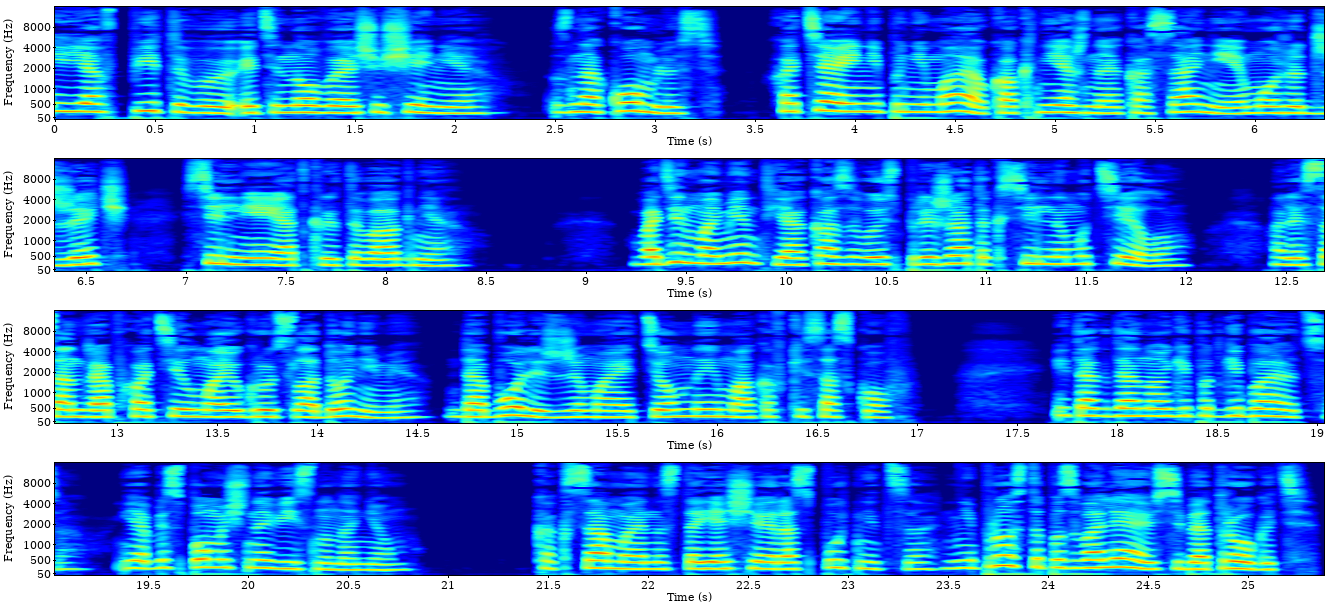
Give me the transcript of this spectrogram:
И я впитываю эти новые ощущения, знакомлюсь, хотя и не понимаю, как нежное касание может сжечь сильнее открытого огня. В один момент я оказываюсь прижата к сильному телу. Александра обхватил мою грудь ладонями, до боли сжимая темные маковки сосков. И тогда ноги подгибаются, я беспомощно висну на нем. Как самая настоящая распутница, не просто позволяю себя трогать,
